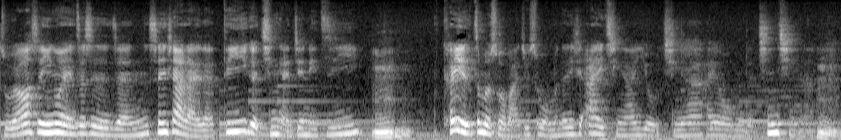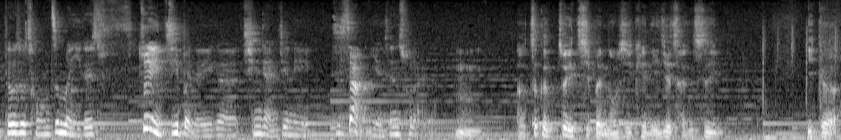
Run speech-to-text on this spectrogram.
主要是因为这是人生下来的第一个情感建立之一。嗯，可以这么说吧，就是我们的一些爱情啊、友情啊，还有我们的亲情啊，嗯，都是从这么一个最基本的一个情感建立之上衍生出来的。嗯，呃，这个最基本的东西可以理解成是。一个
